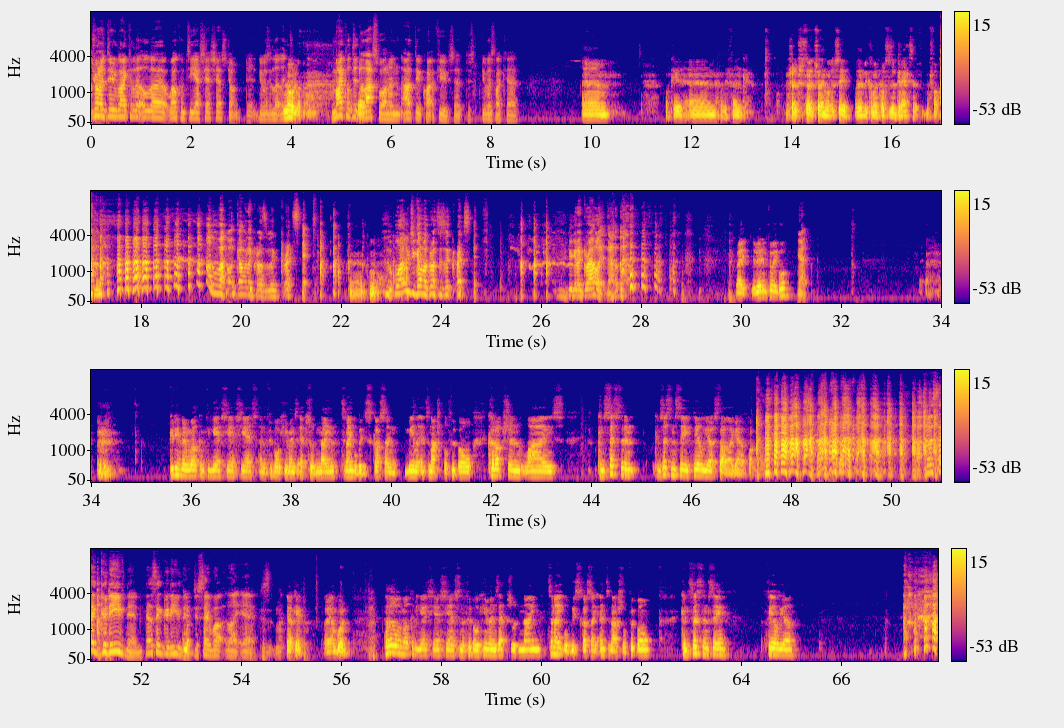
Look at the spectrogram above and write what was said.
Do you want to do like a little uh, welcome to Yes Yes Yes, John? Give us a little. No, intro. Michael did the last one, and I'd do quite a few. So just give us like a. Um, okay, um, let me think. I'm trying, just trying to think what to say, but then we come across as aggressive in the first minute. Wow, coming across as aggressive. Uh, oh, Why would you come across as aggressive? You're gonna growl it down. right, you ready before we go? yeah. Good evening and welcome to Yes, Yes, Yes and the Football Humans, episode 9. Tonight we'll be discussing mainly international football, corruption, lies, consistent consistency, failure. Start that again, fuck that. Don't say good evening. Don't say good evening. Just say what, like, yeah, because. Okay, right, I'm going. Hello and welcome to Yes, Yes, Yes and the Football Humans, episode 9. Tonight we'll be discussing international football, consistency, failure.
